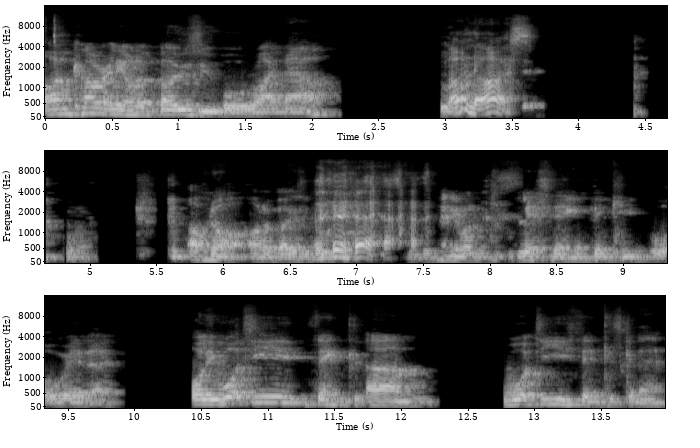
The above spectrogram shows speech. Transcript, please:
I'm currently on a Bosu ball right now. Like, oh, nice. I'm not on a Bosu ball. If anyone listening and thinking, what a weirdo. Oly, what do you think? Um, what do you think is going to?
